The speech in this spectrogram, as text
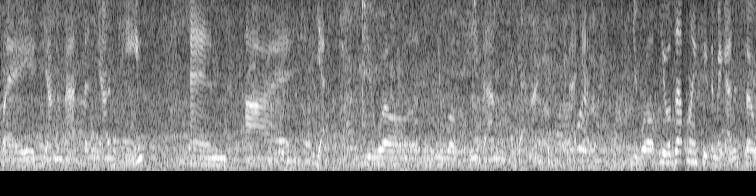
play young Beth and young Kate, and uh, yes, you will you will see them again. I can say that. Yes, you will you will definitely see them again. So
